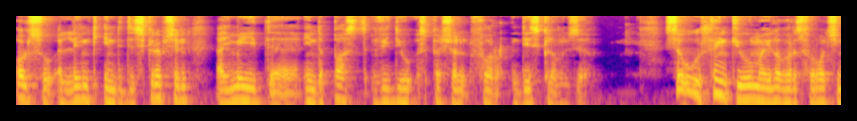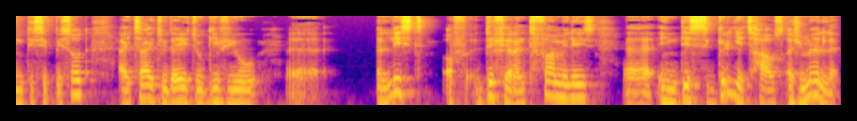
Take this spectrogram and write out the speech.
also a link in the description I made uh, in the past video special for these clones. So thank you my lovers for watching this episode. I try today to give you uh, a list of different families uh, in this great house Ajmal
